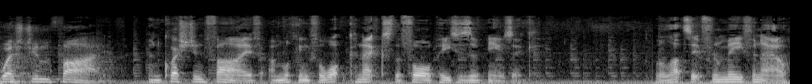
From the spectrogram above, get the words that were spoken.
Question five. And question five, I'm looking for what connects the four pieces of music. Well, that's it from me for now.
